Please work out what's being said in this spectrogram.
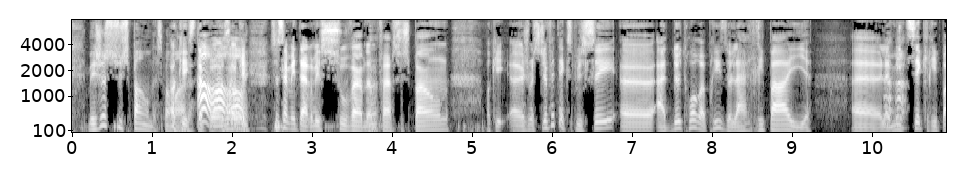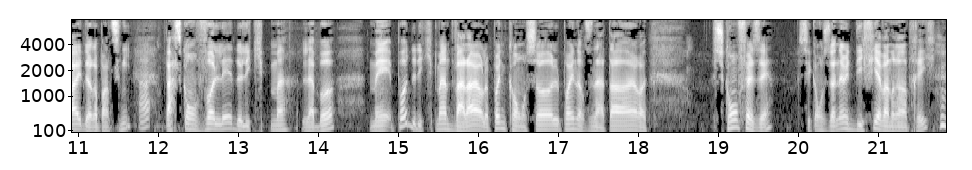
mais juste suspendre à ce moment-là. OK, c'était Ah, pas ah, ça. ah. OK. Ça, ça m'est arrivé souvent de me faire suspendre. OK, euh, je me suis déjà fait expulser euh, à deux, trois reprises de la ripaille. euh, la mythique ripaille de Repentigny, Ah. parce qu'on volait de l'équipement là-bas, mais pas de l'équipement de valeur, là, pas une console, pas un ordinateur. Ce qu'on faisait, c'est qu'on se donnait un défi avant de rentrer. Puis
